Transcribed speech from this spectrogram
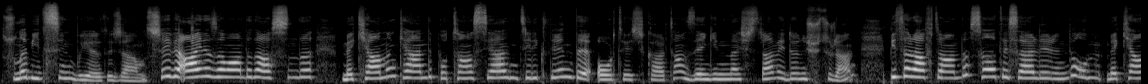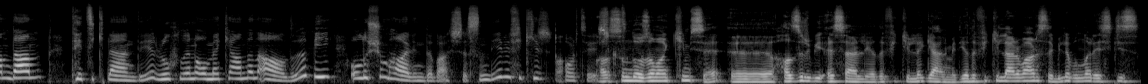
sunabilsin bu yaratacağımız şey ve aynı zamanda da aslında mekanın kendi potansiyel niteliklerini de ortaya çıkartan, zenginleştiren ve dönüştüren bir taraftan da sanat eserlerinde o mekandan tetiklendiği, ruhlarını o mekandan aldığı bir oluşum halinde başlasın diye bir fikir ortaya çıktı. Aslında o zaman kimse e, hazır bir eserle ya da fikirle gelmedi. Ya da fikirler varsa bile bunlar eskiz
